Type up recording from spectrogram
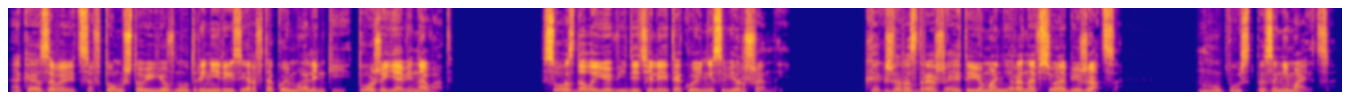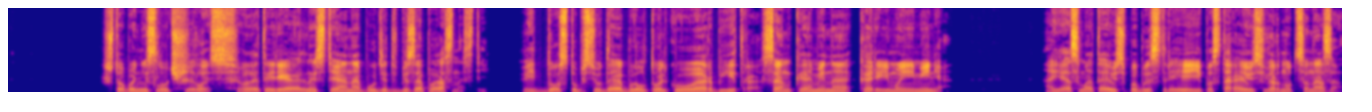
Оказывается, в том, что ее внутренний резерв такой маленький, тоже я виноват. Создал ее, видите ли, такой несовершенной. Как же раздражает ее манера на все обижаться. Ну, пусть позанимается. Что бы ни случилось, в этой реальности она будет в безопасности, ведь доступ сюда был только у арбитра, Санкамина, Карима и меня а я смотаюсь побыстрее и постараюсь вернуться назад.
